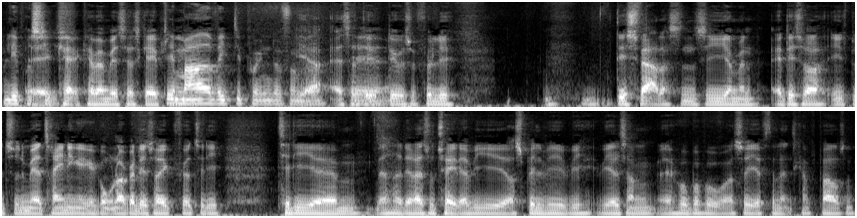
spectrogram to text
lige præcis. øh, kan, kan være med til at skabe det er sådan- meget vigtige pointer for mig. Ja, altså det, Øh, det er jo selvfølgelig... Det er svært at sådan sige, jamen, er det så ens betydende med, at træning ikke er god nok, og det så ikke fører til de, til de øh, hvad hedder det, resultater vi, og spil, vi, vi, vi alle sammen øh, håber på at se efter landskampspausen.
